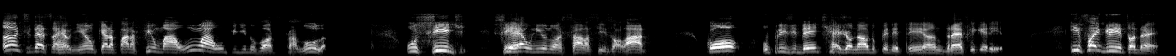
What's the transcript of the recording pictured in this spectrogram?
antes dessa reunião, que era para filmar um a um pedindo votos para Lula, o Cid se reuniu numa sala assim isolada com o presidente regional do PDT, André Figueiredo. E foi grito, André.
